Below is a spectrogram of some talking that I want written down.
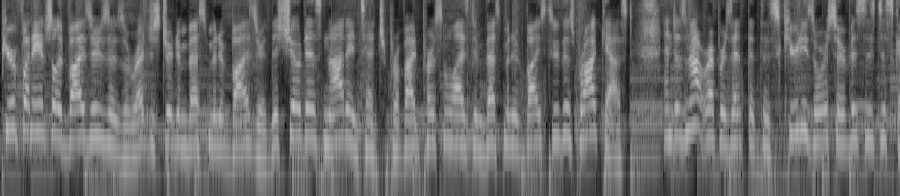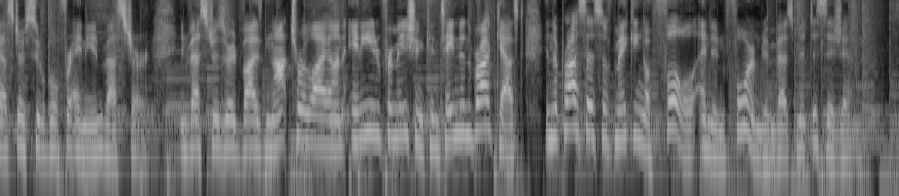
Pure Financial Advisors is a registered investment advisor. This show does not intend to provide personalized investment advice through this broadcast and does not represent that the securities or services discussed are suitable for any investor. Investors are advised not to rely on any information contained in the broadcast in the process of making a full and informed investment decision.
